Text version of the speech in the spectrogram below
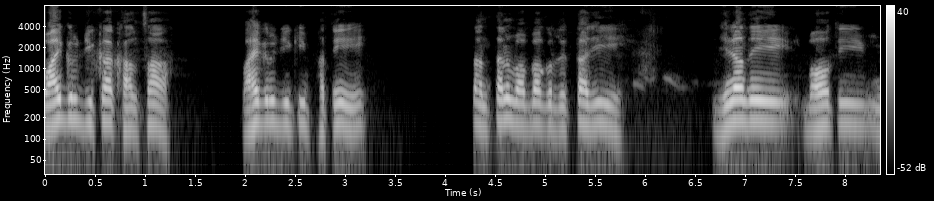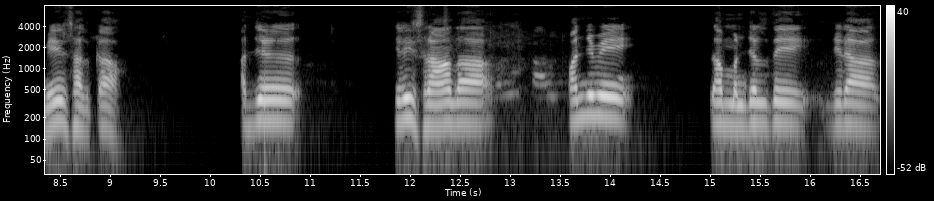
ਵਾਹਿਗੁਰੂ ਜੀ ਕਾ ਖਾਲਸਾ, ਵਾਹਿਗੁਰੂ ਜੀ ਕੀ ਫਤਿਹ। ਧੰਨ ਧੰਨ ਬਾਬਾ ਗੁਰਦਿੱਤਾ ਜੀ, ਜਿਨ੍ਹਾਂ ਦੇ ਬਹੁਤ ਹੀ ਮਿਹਰ ਸਦਕਾ ਅੱਜ ਜਿਹੜੀ ਸਰਾਂ ਦਾ ਪੰਜਵੇਂ ਦਾ ਮੰਜ਼ਲ ਤੇ ਜਿਹੜਾ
